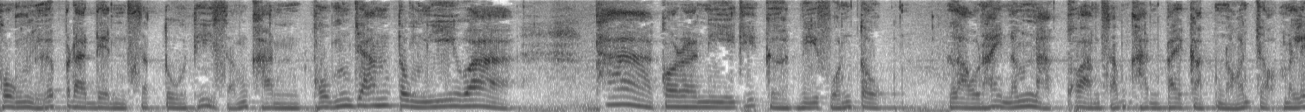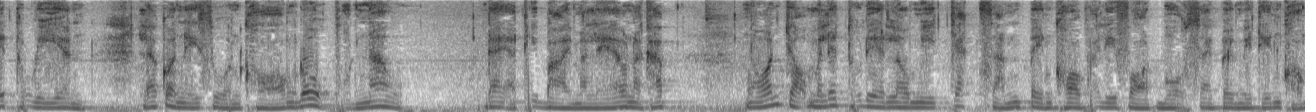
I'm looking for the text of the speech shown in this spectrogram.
คงเหลือประเด็นศัตรูที่สำคัญ ผมย้ำตรงนี้ว่า ถ้ากรณีที่เกิดมีฝนตกเราให้น้ำหนักความสำคัญไปกับหนอนเจาะเมล็ดทุเรียน แล้วก็ในส่วนของโรคผลเน่า ได้อธิบายมาแล้วนะครับหนอนเจาะเมล็ดทุเรียนเรามีแจ็คสันเป็นคอไพลิฟอร์ดบวกไซเปอร์มิทินของ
